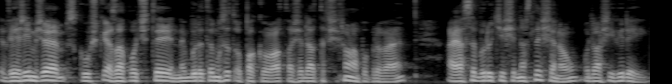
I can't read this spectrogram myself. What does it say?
Věřím, že zkoušky a zápočty nebudete muset opakovat a že dáte všechno na poprvé a já se budu těšit na slyšenou o dalších videích.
